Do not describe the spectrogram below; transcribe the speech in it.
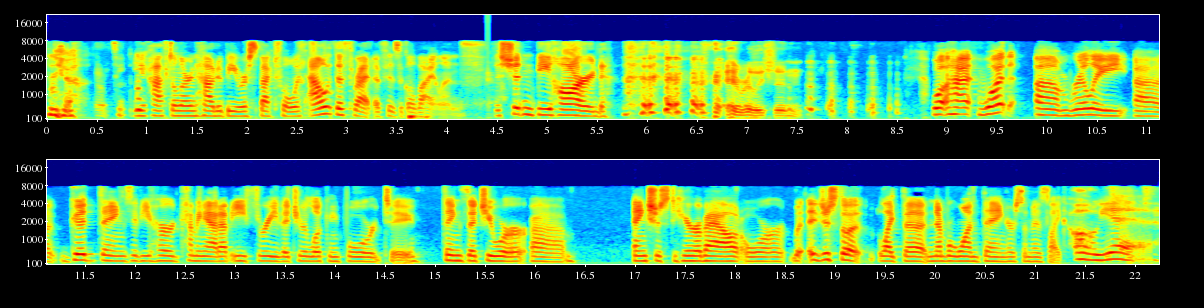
Yeah. So you have to learn how to be respectful without the threat of physical violence. This shouldn't be hard. it really shouldn't. Well, ha- what um, really uh, good things have you heard coming out of E3 that you're looking forward to? Things that you were um, anxious to hear about, or just the like the number one thing, or something that's like, oh yeah,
